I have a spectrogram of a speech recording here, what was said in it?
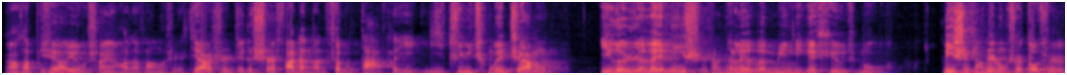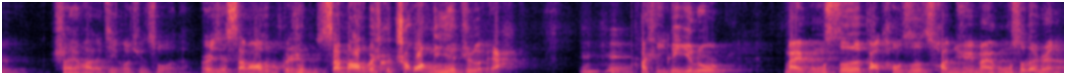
然后他必须要用商业化的方式。第二是这个事儿发展到这么大，它以以至于成为这样一个人类历史上、人类文明的一个 huge move。历史上这种事儿都是商业化的机构去做的，而且三毛他们本身，三毛他们是个创业者呀，他是一个一路卖公司、搞投资、攒局、卖公司的人，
